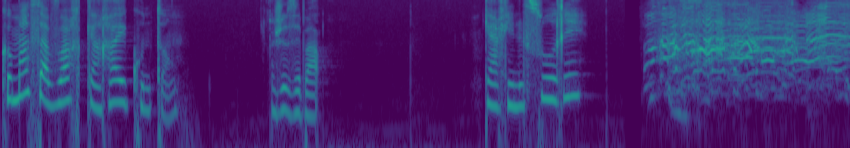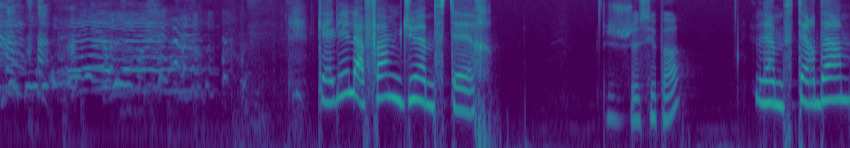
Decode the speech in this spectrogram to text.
Comment savoir qu'un rat est content? Je sais pas. Car il sourit. Quelle est la femme du hamster? Je sais pas. L'Amsterdam.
